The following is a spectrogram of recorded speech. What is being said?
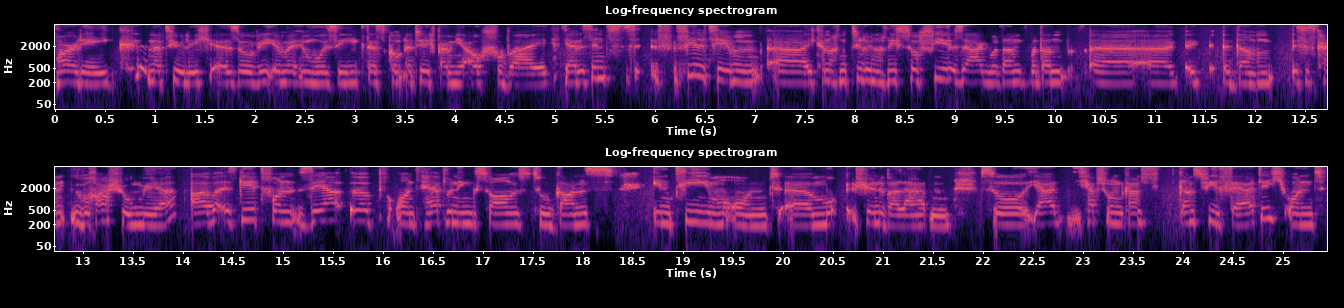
Heartache natürlich, äh, so wie immer in Musik. Das kommt natürlich bei mir auch vorbei. Ja, das sind viele Themen. Äh, ich kann auch natürlich noch nicht so viel sagen, weil dann, weil dann äh, äh, dann ist es keine Überraschung mehr. Aber es geht von sehr up und happening Songs zu ganz intim und äh, schöne Balladen. So ja, ich habe schon ganz ganz viel fertig und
